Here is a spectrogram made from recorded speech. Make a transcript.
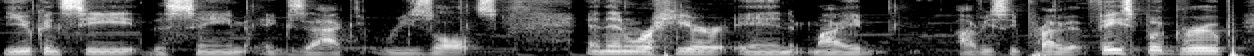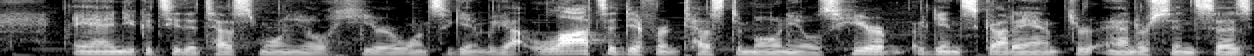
you can see the same exact results. And then we're here in my obviously private Facebook group. And you can see the testimonial here once again. We got lots of different testimonials here. Again, Scott Anderson says,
